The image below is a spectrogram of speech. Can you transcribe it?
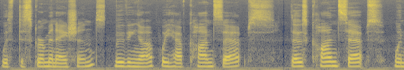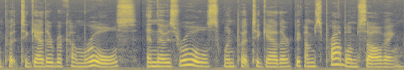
with discriminations, moving up, we have concepts, those concepts, when put together, become rules, and those rules, when put together, becomes problem solving.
